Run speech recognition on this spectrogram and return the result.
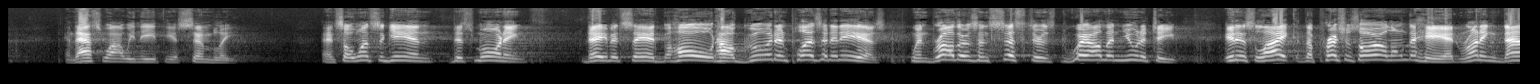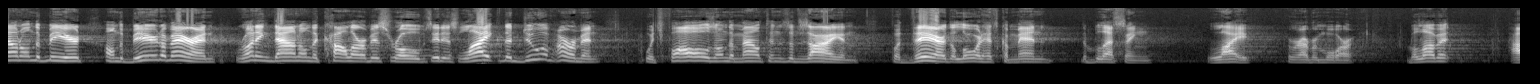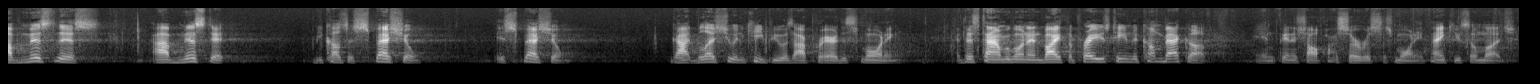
And that's why we need the assembly. And so, once again, this morning, David said, Behold, how good and pleasant it is when brothers and sisters dwell in unity. It is like the precious oil on the head running down on the beard, on the beard of Aaron, running down on the collar of his robes. It is like the dew of Hermon, which falls on the mountains of Zion. For there the Lord has commanded the blessing, life forevermore. Beloved, I've missed this. I've missed it because it's special. It's special. God bless you and keep you is our prayer this morning. At this time, we're going to invite the praise team to come back up and finish off our service this morning. Thank you so much.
